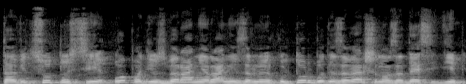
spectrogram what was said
та відсутності опадів збирання ранніх зернових культур буде завершено за 10 діб.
